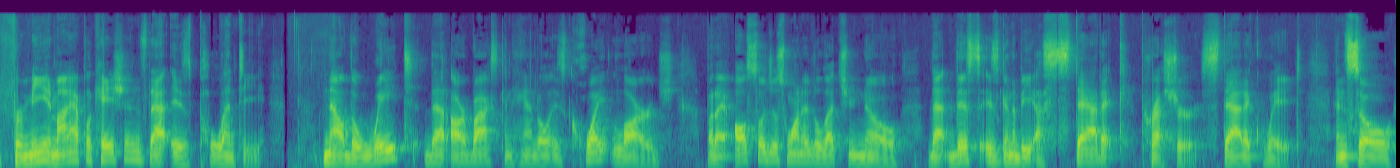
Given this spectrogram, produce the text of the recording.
for me in my applications, that is plenty. Now the weight that our box can handle is quite large, but I also just wanted to let you know that this is gonna be a static pressure, static weight. And so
